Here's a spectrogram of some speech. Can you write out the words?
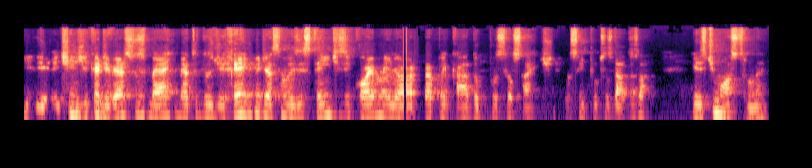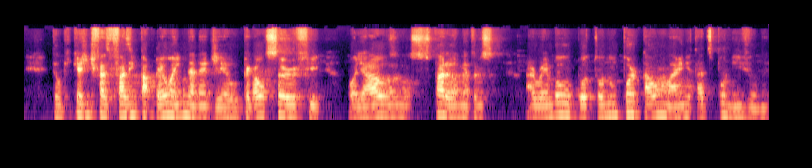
E ele te indica diversos métodos de remediação existentes e qual é melhor aplicado para o seu site. Você imputa os dados lá eles te mostram, né? Então, o que, que a gente faz, faz em papel ainda, né? De pegar o surf, olhar os, os parâmetros. A Rainbow botou num portal online está disponível, né?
